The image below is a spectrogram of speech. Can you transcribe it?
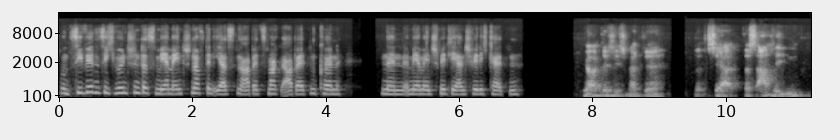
Und Sie würden sich wünschen, dass mehr Menschen auf den ersten Arbeitsmarkt arbeiten können, mehr Menschen mit Lernschwierigkeiten. Ja, das ist mir sehr das Anliegen,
